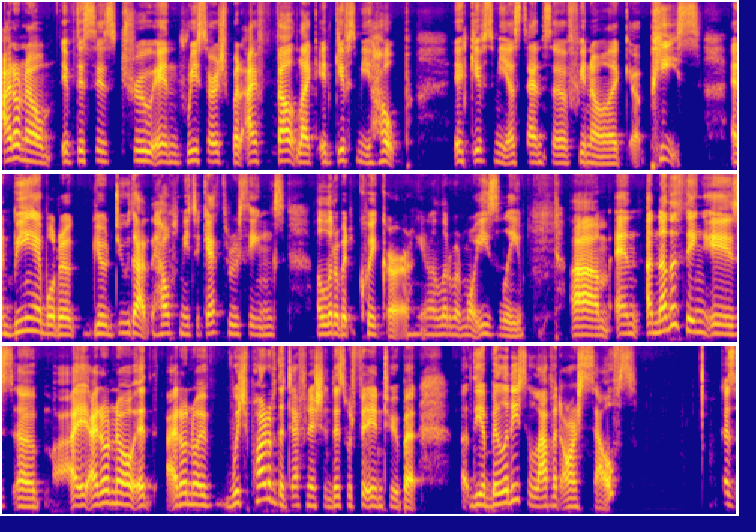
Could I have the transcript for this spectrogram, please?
I don't know if this is true in research, but I felt like it gives me hope it gives me a sense of you know like uh, peace and being able to you know, do that helps me to get through things a little bit quicker you know a little bit more easily. Um, and another thing is uh, I, I don't know i don't know if which part of the definition this would fit into but uh, the ability to laugh at ourselves because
